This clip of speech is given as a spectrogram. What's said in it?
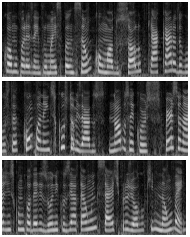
como por exemplo uma expansão com modo solo, que é a cara do Gusta, componentes customizados, novos recursos, personagens com poderes únicos e até um insert pro jogo que não vem.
